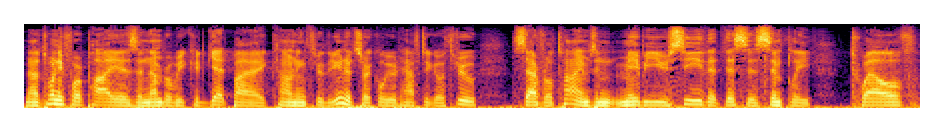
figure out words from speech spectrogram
Now 24 pi is a number we could get by counting through the unit circle. We would have to go through several times and maybe you see that this is simply 12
